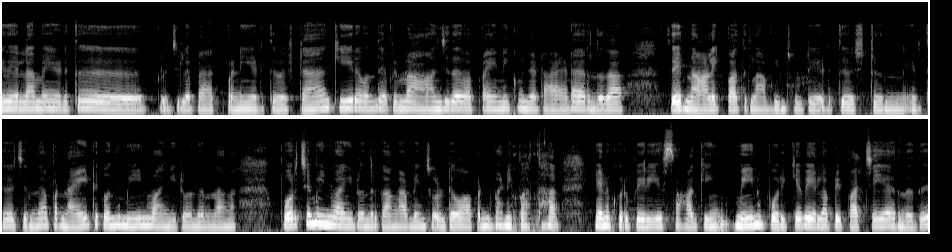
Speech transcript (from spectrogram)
இது எல்லாமே எடுத்து ஃப்ரிட்ஜில் பேக் பண்ணி எடுத்து வச்சிட்டேன். கீரை வந்து எப்பயுமே ஆஞ்சு தான் வைப்பேன். இன்றைக்கி கொஞ்சம் டயர்டாக இருந்ததா? சரி நாளைக்கு பார்த்துக்கலாம் அப்படின்னு சொல்லிட்டு எடுத்து வச்சுட்டு எடுத்து வச்சுருந்தேன். அப்புறம் நைட்டுக்கு வந்து மீன் வாங்கிட்டு வந்திருந்தாங்க. பொரிச்ச மீன் வாங்கிட்டு வந்திருக்காங்க அப்படின்னு சொல்லிட்டு ஓப்பன் பண்ணி பார்த்தா எனக்கு ஒரு பெரிய சாக்கிங் மீன் பொறிக்கவே இல்லை. அப்படி பச்சையாக இருந்தது.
